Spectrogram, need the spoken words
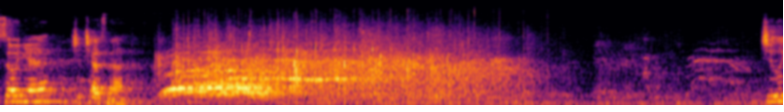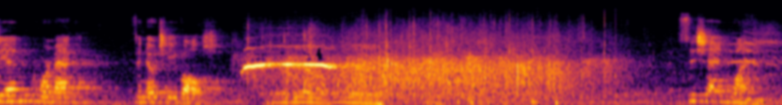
Sonia Chechesna. Julian Cormac Finocchi Walsh. Sishang Wan.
